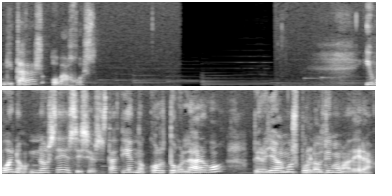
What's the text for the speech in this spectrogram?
guitarras o bajos. Y bueno, no sé si se os está haciendo corto o largo, pero ya vamos por la última madera,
